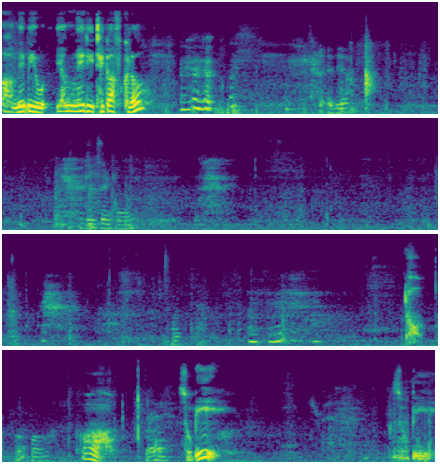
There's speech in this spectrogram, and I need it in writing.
Oh, maybe young lady take off clothes. Good idea. Thinking. What the? Mm-hmm. Oh. oh, Oh, ready. so big. So big. Take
